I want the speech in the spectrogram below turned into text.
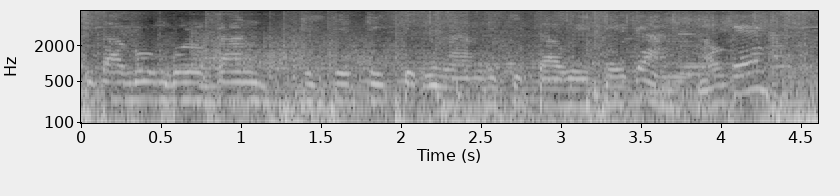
kita kumpulkan dikit-dikit nanti kita WD kan oke okay?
